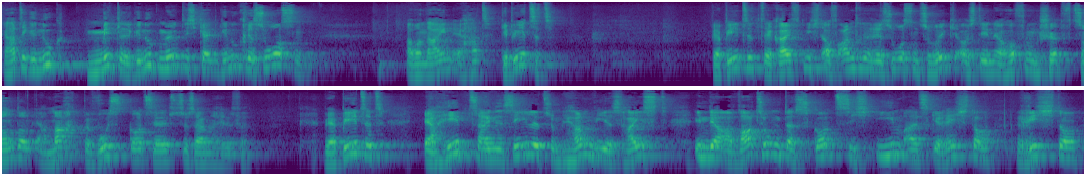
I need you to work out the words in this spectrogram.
der hatte genug Mittel, genug Möglichkeiten, genug Ressourcen. Aber nein, er hat gebetet. Wer betet, der greift nicht auf andere Ressourcen zurück, aus denen er Hoffnung schöpft, sondern er macht bewusst Gott selbst zu seiner Hilfe. Wer betet, erhebt seine Seele zum Herrn, wie es heißt, in der Erwartung, dass Gott sich ihm als gerechter Richter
